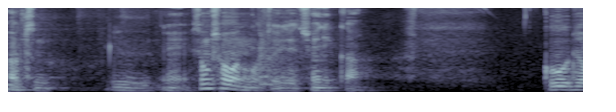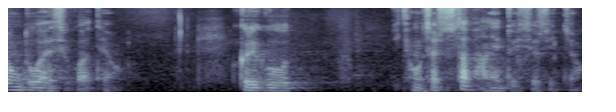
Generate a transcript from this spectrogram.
아무튼 예, 훔쳐보는 것도 이제 죄니까 그 정도가 있을 것 같아요. 그리고 경찰 수사 방해도 있을 수 있죠.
